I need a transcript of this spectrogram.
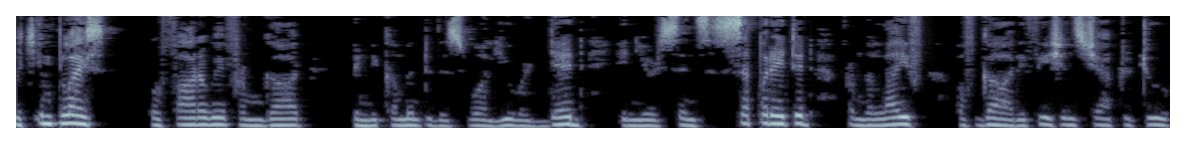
which implies we're far away from God when we come into this world. You were dead in your sins, separated from the life of God. Ephesians chapter 2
